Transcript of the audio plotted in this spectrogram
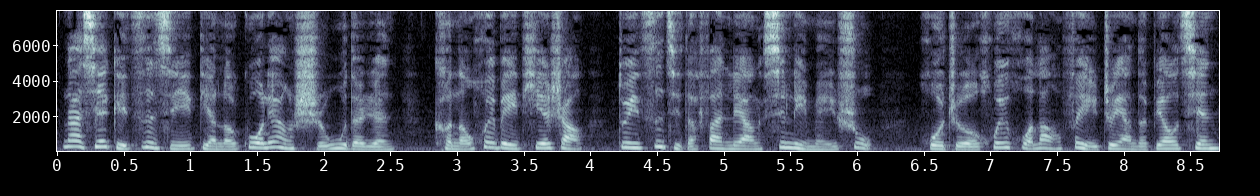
那些给自己点了过量食物的人，可能会被贴上对自己的饭量心里没数或者挥霍浪费这样的标签。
